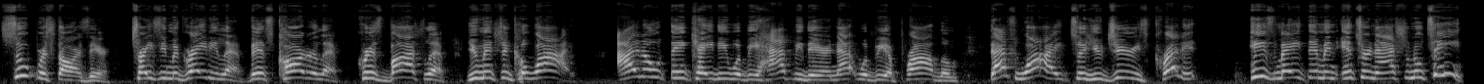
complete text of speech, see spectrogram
superstars there. Tracy McGrady left, Vince Carter left, Chris Bosh left. You mentioned Kawhi. I don't think KD would be happy there, and that would be a problem. That's why, to Ujiri's credit, he's made them an international team.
